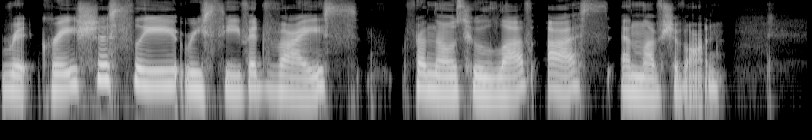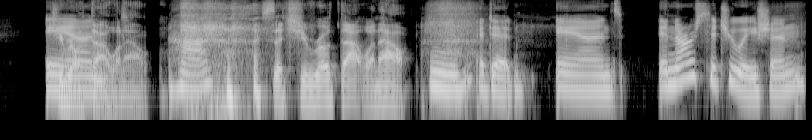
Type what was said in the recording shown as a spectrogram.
re- graciously receive advice from those who love us and love Siobhan. she wrote that one out Huh? i said she wrote that one out Mm, I did. And in our situation,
